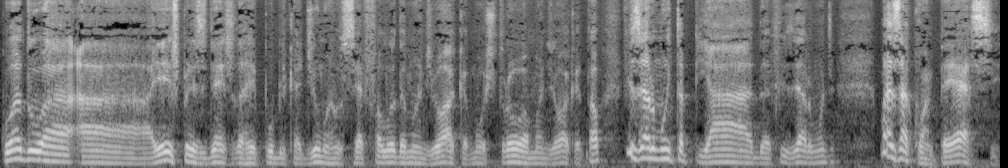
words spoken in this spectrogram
quando a, a ex-presidente da República, Dilma Rousseff, falou da mandioca, mostrou a mandioca e tal, fizeram muita piada, fizeram muito. Mas acontece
